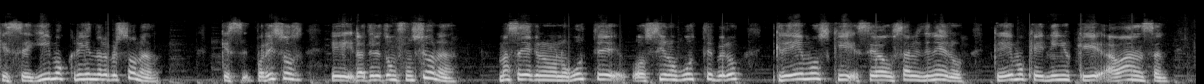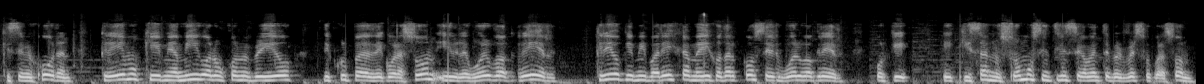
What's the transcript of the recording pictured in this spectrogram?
que seguimos creyendo en la persona. Que por eso eh, la Teletón funciona. Más allá que no nos guste o sí nos guste, pero creemos que se va a usar el dinero. Creemos que hay niños que avanzan, que se mejoran. Creemos que mi amigo a lo mejor me pidió disculpas de corazón y le vuelvo a creer. Creo que mi pareja me dijo tal cosa y vuelvo a creer. Porque eh, quizás no somos intrínsecamente perversos de corazón,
